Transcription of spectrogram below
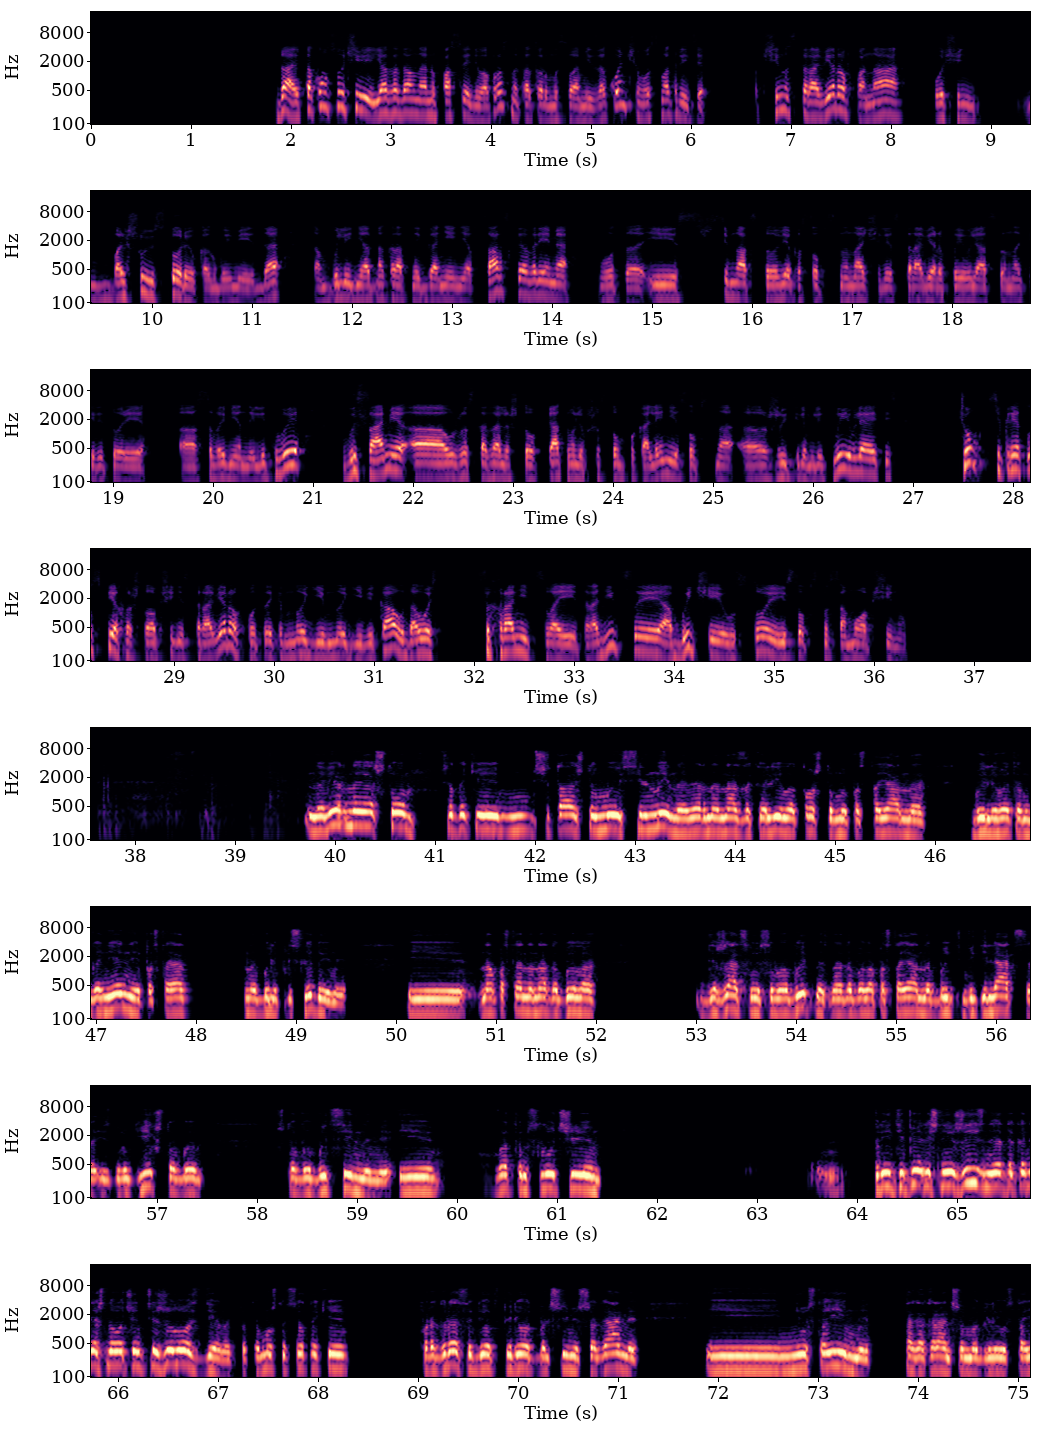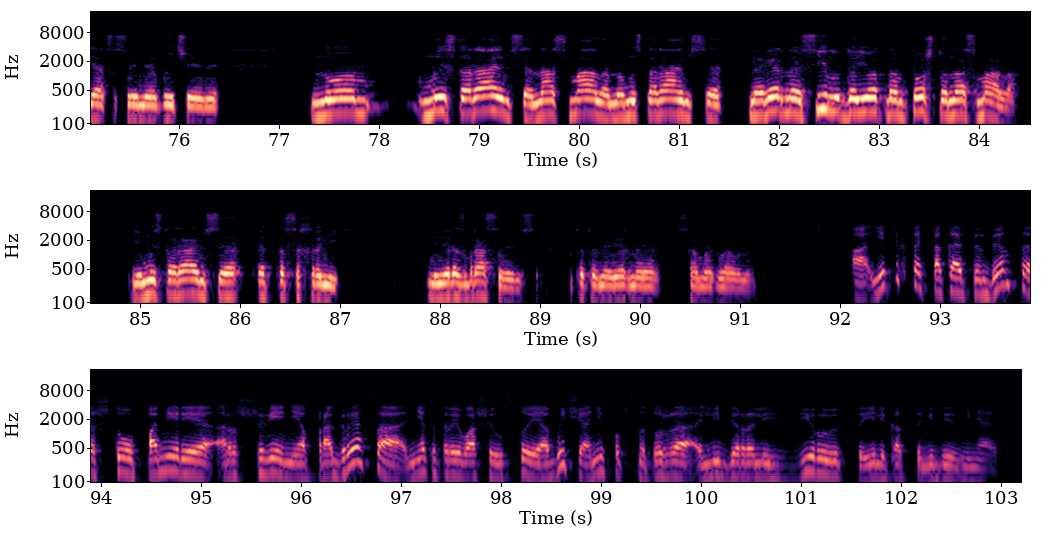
Да, и в таком случае я задам, наверное, последний вопрос, на который мы с вами и закончим. Вот смотрите, община староверов, она очень большую историю как бы имеет, да, там были неоднократные гонения в царское время, вот, э, и с 17 века, собственно, начали староверы появляться на территории э, современной Литвы. Вы сами э, уже сказали, что в пятом или в шестом поколении, собственно, э, жителем Литвы являетесь. В чем секрет успеха, что общине староверов вот эти многие-многие века удалось сохранить свои традиции, обычаи, устои и, собственно, саму общину? Наверное, что все-таки считаю, что мы сильны. Наверное, нас закалило то, что мы постоянно были в этом гонении, постоянно были преследуемы. И нам постоянно надо было держать свою самобытность, надо было постоянно быть, выделяться из других, чтобы, чтобы быть сильными. И в этом случае при теперешней жизни это, конечно, очень тяжело сделать, потому что все-таки прогресс идет вперед большими шагами, и не устоим мы так, как раньше могли устоять со своими обычаями. Но мы стараемся, нас мало, но мы стараемся. Наверное, силу дает нам то, что нас мало. И мы стараемся это сохранить. Мы не разбрасываемся. Вот это, наверное, самое главное. А есть ли, кстати, такая тенденция, что по мере расширения прогресса некоторые ваши устои и обычаи, они, собственно, тоже либерализируются или как-то видоизменяются?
